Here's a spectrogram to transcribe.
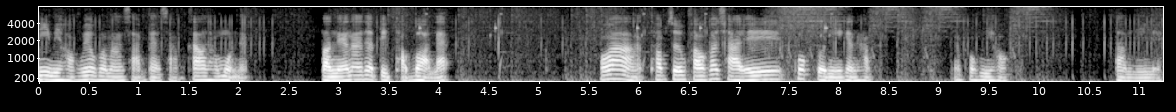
นี่มีฮอกเวลประมาณ 3839 ทั้งหมดเนี่ย ตอนนี้น่าจะติดท็อปบอร์ดแล้ว ราะว่าท็อปเซิร์ฟเขาก็ใช้พวกตัวนี้กันครับ แล้วพวกมีฮอกตามนี้เลย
